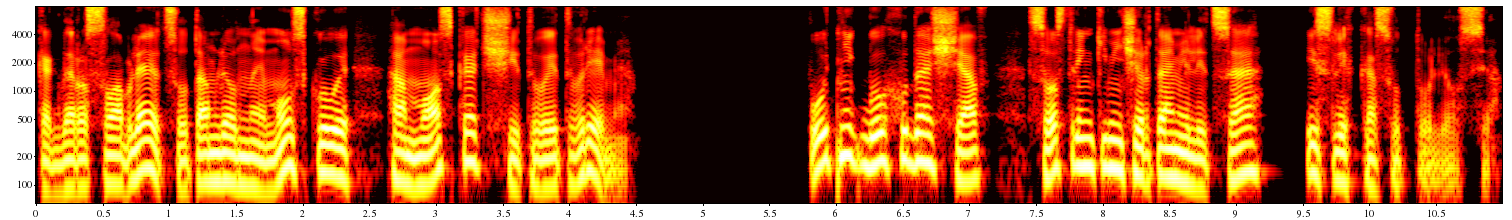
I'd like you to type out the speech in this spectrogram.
когда расслабляются утомленные мускулы, а мозг отсчитывает время. Путник был худощав, с остренькими чертами лица и слегка сутулился.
